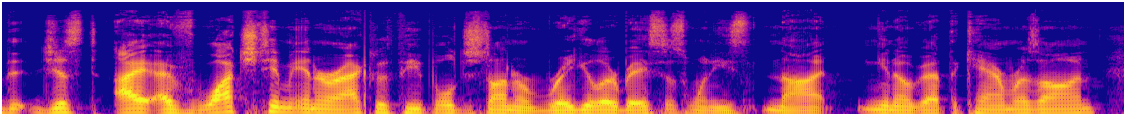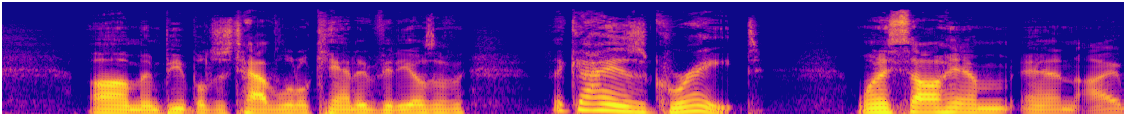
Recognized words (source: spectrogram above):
th- just I, I've watched him interact with people just on a regular basis when he's not you know got the cameras on, um, and people just have little candid videos of him. The guy is great. When I saw him and I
